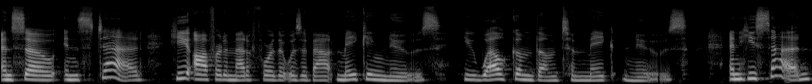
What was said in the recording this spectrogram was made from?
And so instead, he offered a metaphor that was about making news. He welcomed them to make news. And he said,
